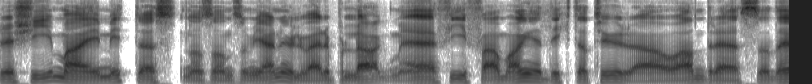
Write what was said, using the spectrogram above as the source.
regimer i Midtøsten og sånn som gjerne vil være på lag med Fifa. Mange diktaturer og andre, så det,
